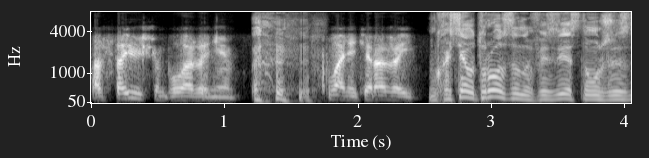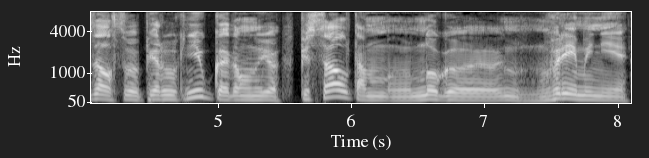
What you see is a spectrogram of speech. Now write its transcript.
отстающем положении в плане тиражей. Ну, хотя вот Розанов, известно, он же издал свою первую книгу, когда он ее писал, там много времени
